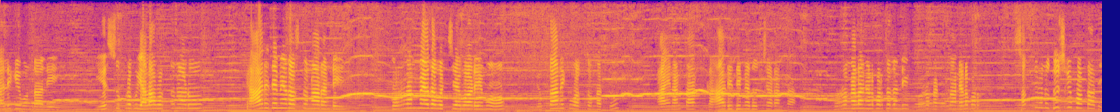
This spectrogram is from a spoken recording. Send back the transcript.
కలిగి ఉండాలి. యేసుప్రభు ఎలా వస్తున్నాడు? గాడిద మీద వస్తున్నాడండి. గుర్రం మీద వచ్చేవాడేమో యుద్ధానికి వస్తున్నట్టు ఆయనంట గాడిద మీద వచ్చాడంట. గుర్రం ఎలా నిలబడుతుందండి? గుర్రం ఎట్లా నిలబడుతుంది శత్రువును దూసుకుపోతుంది.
